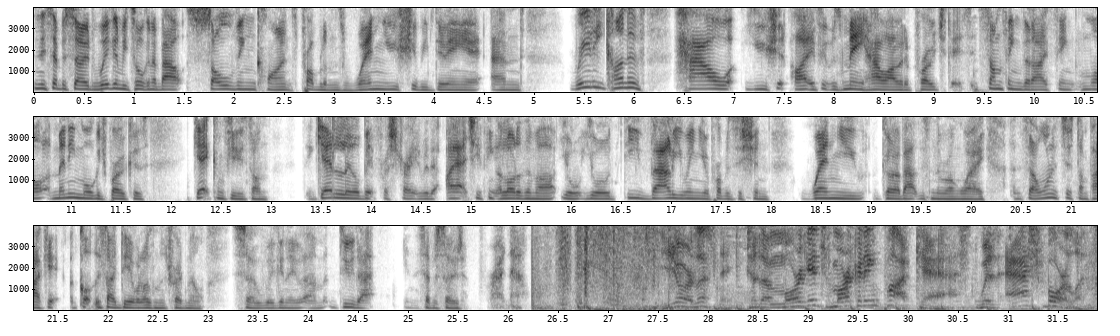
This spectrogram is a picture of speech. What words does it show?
In this episode, we're going to be talking about solving clients' problems, when you should be doing it, and really kind of how you should, I, if it was me, how I would approach this. It's something that I think more, many mortgage brokers get confused on. They get a little bit frustrated with it. I actually think a lot of them are you're you're devaluing your proposition when you go about this in the wrong way. And so I wanted to just unpack it. I got this idea while I was on the treadmill, so we're going to um, do that in this episode right now. You're listening to the Mortgage Marketing Podcast with Ash Borland,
